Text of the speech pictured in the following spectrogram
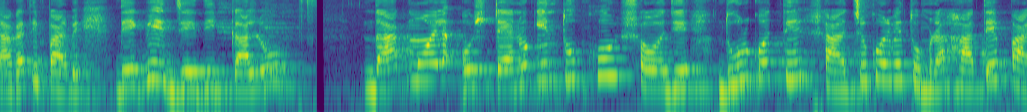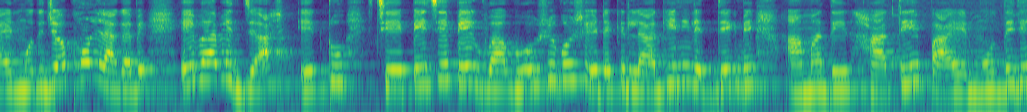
লাগাতে পারবে। দেখবে যেদিক কালো দাগ ময়লা ও স্ট্যানও কিন্তু খুব সহজে দূর করতে সাহায্য করবে। তোমরা হাতে পায়ের মধ্যে যখন লাগাবে এইভাবে জাস্ট একটু চেপে চেপে বা ঘষে ঘষে এটাকে লাগিয়ে নিলে দেখবে আমাদের হাতে পায়ের মধ্যে যে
